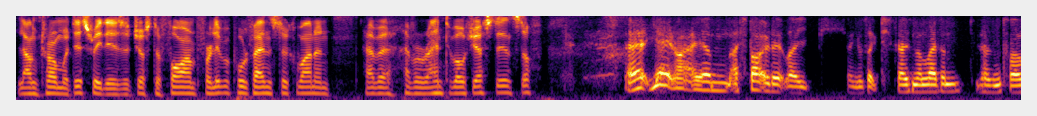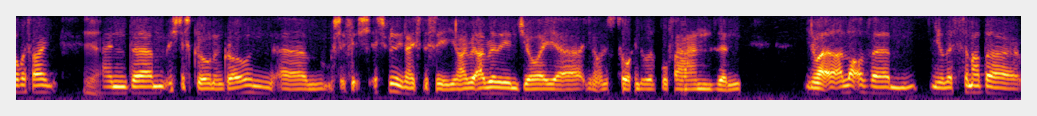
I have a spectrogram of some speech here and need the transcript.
long term with this? Really, is it just a forum for Liverpool fans to come on and have a have a rant about yesterday and stuff? Uh, yeah, no, I um I started it like I think it was like 2011, 2012, I think. Yeah. And um, it's just grown and grown, um, which it's, it's really nice to see. You know, I, I really enjoy, uh, you know, just talking to Liverpool fans, and you know, a, a lot of, um, you know, there's some other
